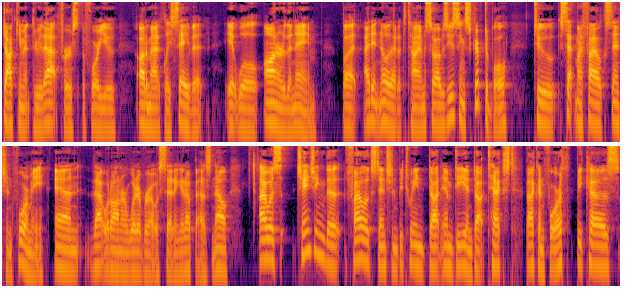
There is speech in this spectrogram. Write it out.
document through that first before you automatically save it, it will honor the name. But I didn't know that at the time, so I was using Scriptable to set my file extension for me, and that would honor whatever I was setting it up as. Now, I was changing the file extension between .md and .text back and forth because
